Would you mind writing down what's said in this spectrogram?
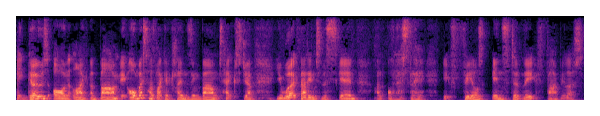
It goes on like a balm. It almost has like a cleansing balm texture. You work that into the skin and honestly, it feels instantly fabulous.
